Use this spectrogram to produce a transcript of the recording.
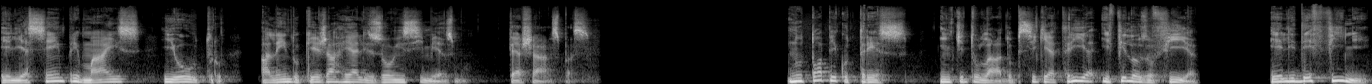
Ele é sempre mais e outro, além do que já realizou em si mesmo. Fecha aspas. No tópico 3, intitulado Psiquiatria e Filosofia, ele define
